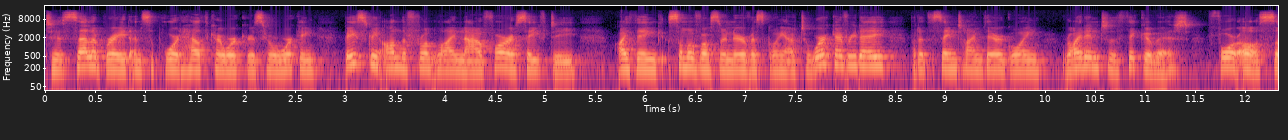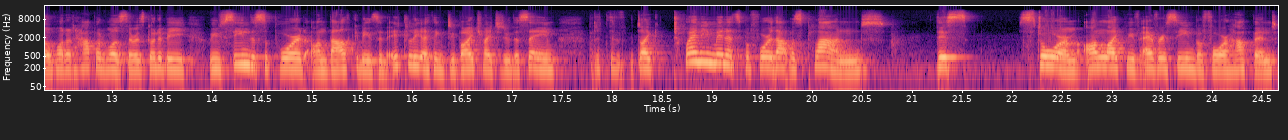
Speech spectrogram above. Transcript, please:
to celebrate and support healthcare workers who are working basically on the front line now for our safety. I think some of us are nervous going out to work every day, but at the same time they're going right into the thick of it for us. So what had happened was there was going to be we've seen the support on balconies in Italy. I think Dubai tried to do the same, but the, like 20 minutes before that was planned, this storm, unlike we've ever seen before, happened,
